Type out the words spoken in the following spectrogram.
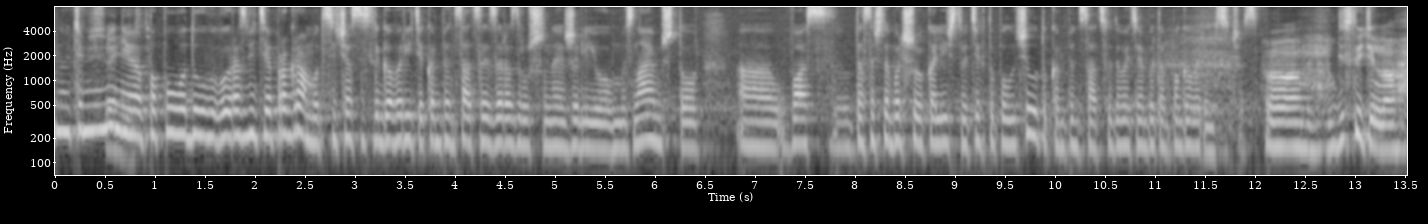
Но, тем не все менее, есть. по поводу развития программ, вот сейчас, если говорить о компенсации за разрушенное жилье, мы знаем, что э, у вас достаточно большое количество тех, кто получил эту компенсацию. Давайте об этом поговорим сейчас. Действительно,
